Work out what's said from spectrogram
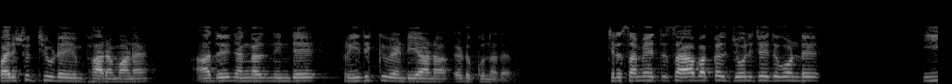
പരിശുദ്ധിയുടെയും ഭാരമാണ്. അത് ഞങ്ങൾ നിന്റെ പ്രീതിക്ക് വേണ്ടിയാണ് എടുക്കുന്നത്. ചില സമയത്ത് സഹാബക്കൾ ജോലി ചെയ്തുകൊണ്ട് ഈ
